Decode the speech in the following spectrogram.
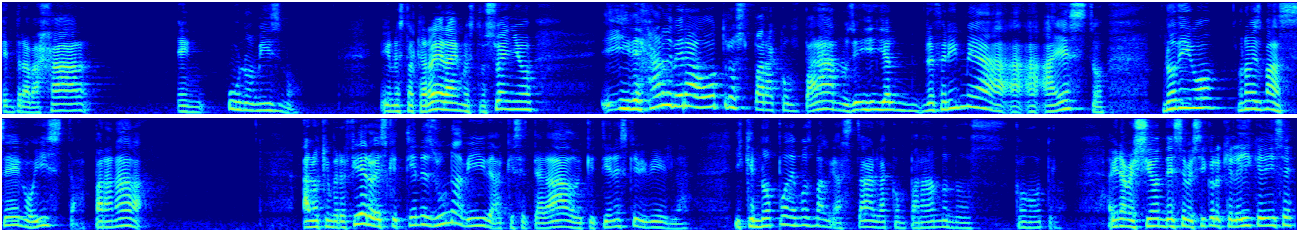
en trabajar en uno mismo, en nuestra carrera, en nuestro sueño, y dejar de ver a otros para compararnos. Y, al referirme a, a, esto, no digo, una vez más, sé egoísta, para nada. A lo que me refiero es que tienes una vida que se te ha dado y que tienes que vivirla y que no podemos malgastarla comparándonos con otro. Hay una versión de ese versículo que leí que dice,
